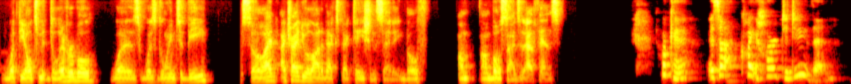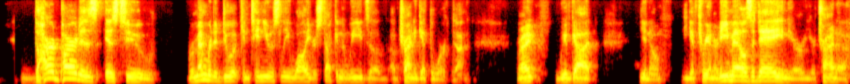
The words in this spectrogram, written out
what the ultimate deliverable was was going to be. So I, I try to do a lot of expectation setting, both on, on both sides of that fence. Okay. Is that quite hard to do then? The hard part is is to remember to do it continuously while you're stuck in the weeds of, of trying to get the work done. Right. We've got, you know, you get 300 emails a day and you're you're trying to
